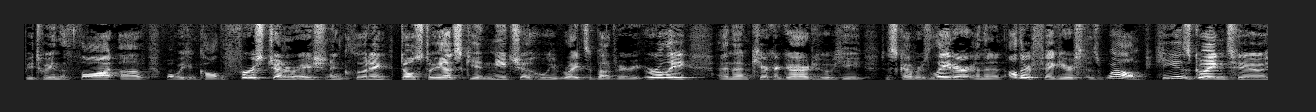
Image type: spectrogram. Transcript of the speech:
between the thought of what we can call the first generation, including Dostoevsky and Nietzsche, who he writes about very early, and then Kierkegaard, who he discovers later, and then other figures as well, he is going to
